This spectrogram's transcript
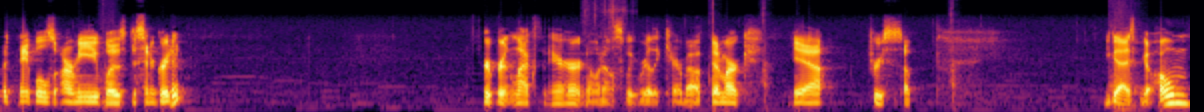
like Naples' army was disintegrated. Great Britain lacks an heir. No one else we really care about. Denmark, yeah, truce is up. You guys can go home.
